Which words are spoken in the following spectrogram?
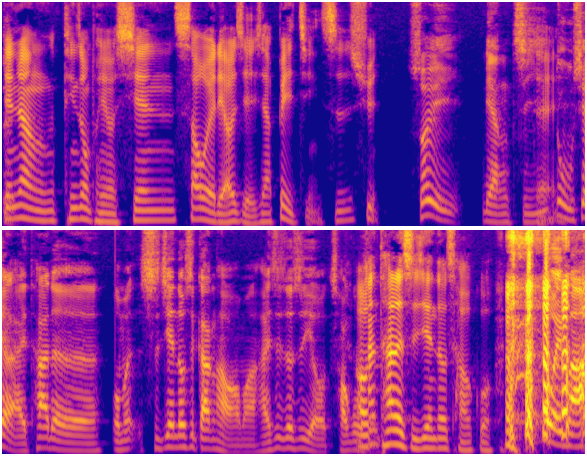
先让听众朋友先稍微了解一下背景资讯，所以。两集录下来，他的我们时间都是刚好吗？还是就是有超过？哦，他的时间都超过，对吗？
